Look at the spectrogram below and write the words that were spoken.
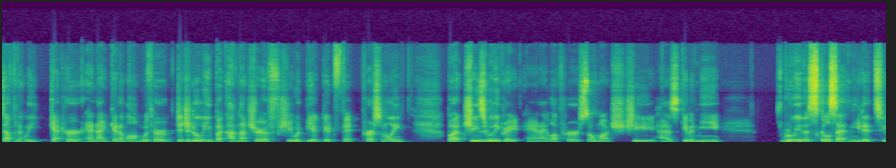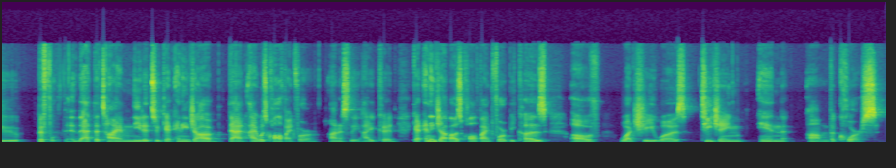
definitely get her and I get along with her digitally, but I'm not sure if she would be a good fit personally. But she's really great and I love her so much. She has given me really the skill set needed to before at the time needed to get any job that I was qualified for. Honestly, I could get any job I was qualified for because of what she was teaching in um, the course.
